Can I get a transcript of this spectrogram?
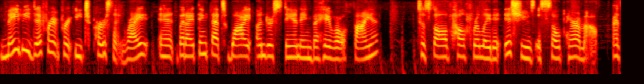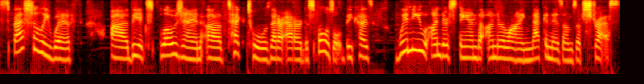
may be different for each person, right? And, but I think that's why understanding behavioral science to solve health related issues is so paramount, especially with uh, the explosion of tech tools that are at our disposal. Because when you understand the underlying mechanisms of stress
